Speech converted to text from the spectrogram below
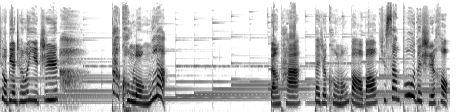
就变成了一只大恐龙了。当他带着恐龙宝宝去散步的时候，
